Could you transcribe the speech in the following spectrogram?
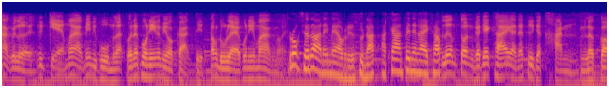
ากไปเลย คือแก่มากไม่มีภูมิแล้วเพราะฉะนั้นพวกนี้ก็มีโอกาสติดต้องดูแลพวกนี้มากหน่อย โรคเชื้อราในแมวหรือสุนัขอาการเป็นยังไงครับ เริ่มต้นก็คล้ายๆกันนะคือจะคันแล้วก็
